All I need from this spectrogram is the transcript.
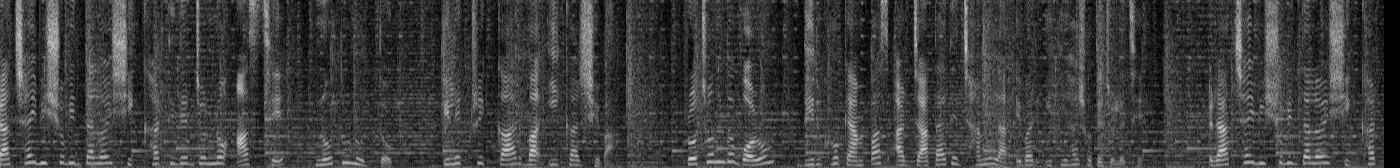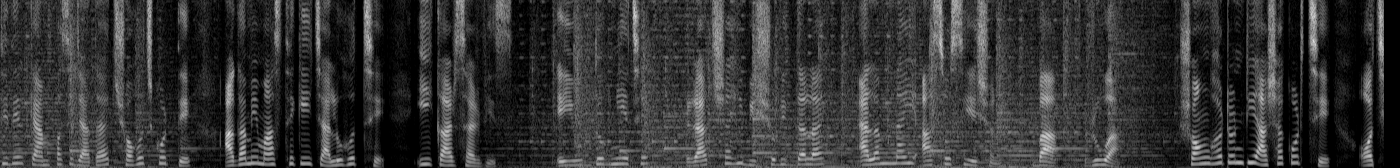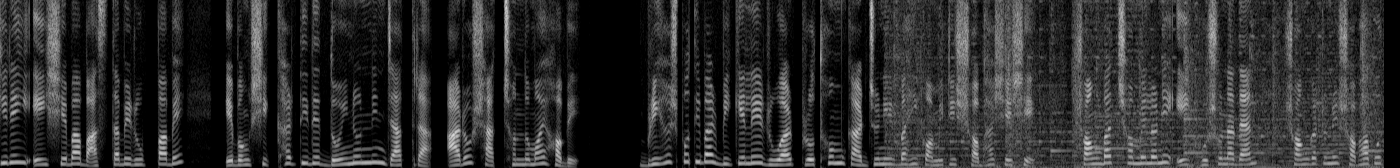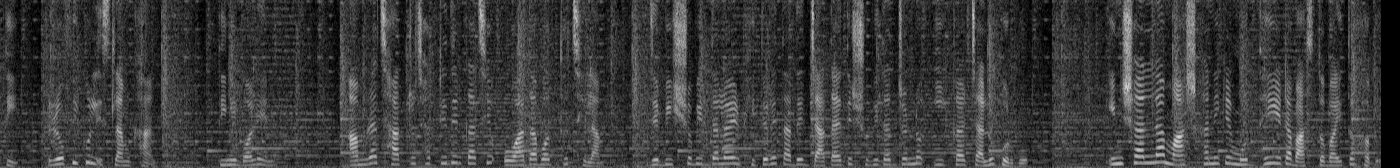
রাজশাহী বিশ্ববিদ্যালয় শিক্ষার্থীদের জন্য আসছে নতুন উদ্যোগ, ইলেকট্রিক কার বা ই কার সেবা। প্রচণ্ড গরম, দীর্ঘ ক্যাম্পাস আর যাতায়াতের ঝামেলা এবার ইতিহাস হতে চলেছে। রাজশাহী বিশ্ববিদ্যালয়ের শিক্ষার্থীদের ক্যাম্পাসে যাতায়াত সহজ করতে আগামী মাস থেকেই চালু হচ্ছে ই কার সার্ভিস। এই উদ্যোগ নিয়েছে রাজশাহী বিশ্ববিদ্যালয় অ্যালামনাই অ্যাসোসিয়েশন বা রুয়া। সংগঠনটি আশা করছে অচিরেই এই সেবা বাস্তবে রূপ পাবে এবং শিক্ষার্থীদের দৈনন্দিন যাত্রা আরও স্বাচ্ছন্দ্যময় হবে। বৃহস্পতিবার বিকেলে রুয়ার প্রথম কার্যনির্বাহী কমিটির সভা শেষে সংবাদ সম্মেলনে এই ঘোষণা দেন সংগঠনের সভাপতি রফিকুল ইসলাম খান। তিনি বলেন, আমরা ছাত্রছাত্রীদের কাছে ওয়াদাবদ্ধ ছিলাম যে বিশ্ববিদ্যালয়ের ভিতরে তাদের যাতায়াতের সুবিধার জন্য ই কার চালু করব। ইনশাল্লাহ মাসখানেকের মধ্যেই এটা বাস্তবায়িত হবে।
